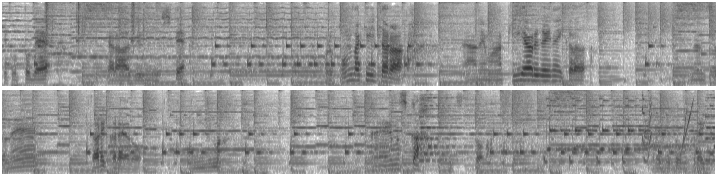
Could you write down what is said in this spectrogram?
てことでキャラ順にして。これこんだけいたらあでもな PR がいないからなんですよね。誰からやろう？新島。からやりますか？ちょっと。これでどんくらいいくか。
